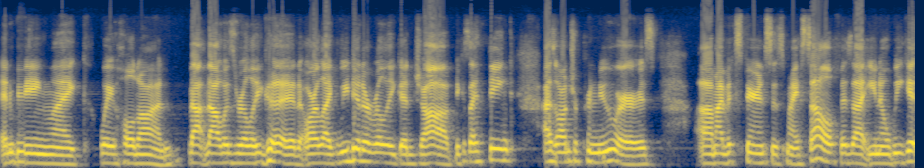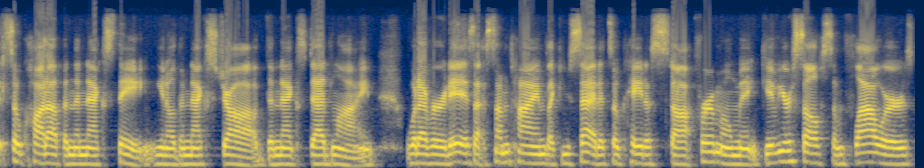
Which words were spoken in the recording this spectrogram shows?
and being like, wait, hold on, that that was really good, or like we did a really good job. Because I think as entrepreneurs, um, I've experienced this myself, is that you know we get so caught up in the next thing, you know, the next job, the next deadline, whatever it is, that sometimes, like you said, it's okay to stop for a moment, give yourself some flowers,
